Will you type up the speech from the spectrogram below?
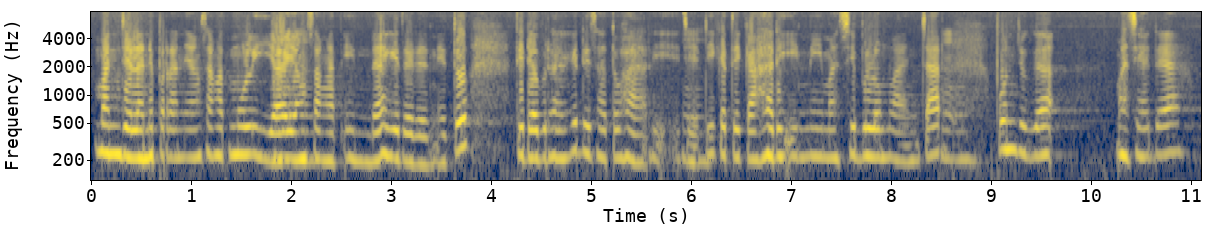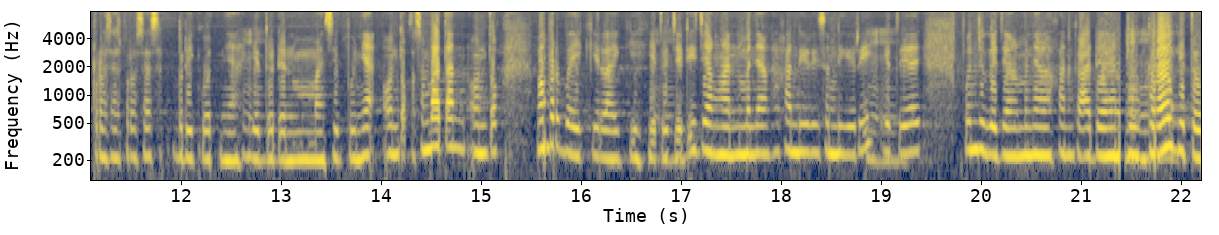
menjalani peran yang sangat mulia, yang sangat indah gitu dan itu tidak berakhir di satu hari. Jadi ketika hari ini masih belum lancar pun juga masih ada proses-proses berikutnya gitu dan masih punya untuk kesempatan untuk memperbaiki lagi gitu. Jadi jangan menyalahkan diri sendiri gitu ya. Pun juga jangan menyalahkan keadaan juga gitu.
